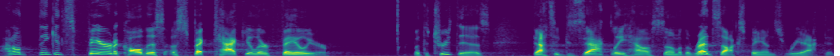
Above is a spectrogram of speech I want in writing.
I don't think it's fair to call this a spectacular failure. But the truth is, that's exactly how some of the Red Sox fans reacted.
